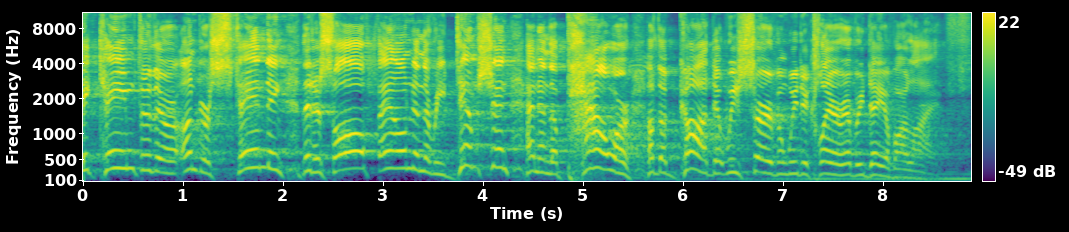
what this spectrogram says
it came through their understanding that it's all found in the redemption and in the power of the God that we serve and we declare every day of our life.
